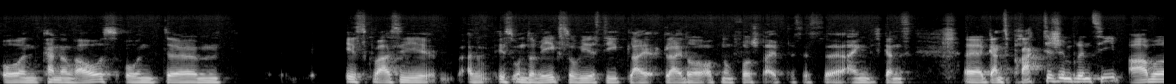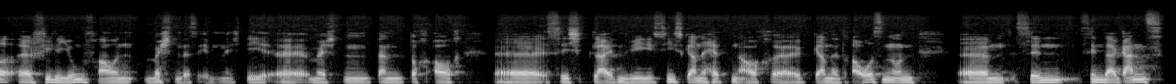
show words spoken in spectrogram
und kann dann raus und ähm, ist quasi, also ist unterwegs, so wie es die Kleiderordnung vorschreibt. Das ist äh, eigentlich ganz äh, ganz praktisch im Prinzip, aber äh, viele junge Frauen möchten das eben nicht. Die äh, möchten dann doch auch äh, sich kleiden, wie sie es gerne hätten, auch äh, gerne draußen und ähm, sind, sind da ganz,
